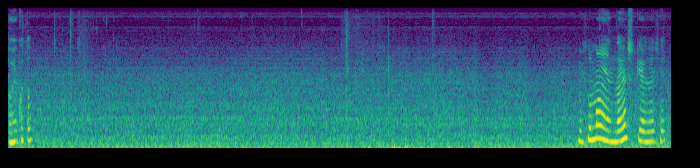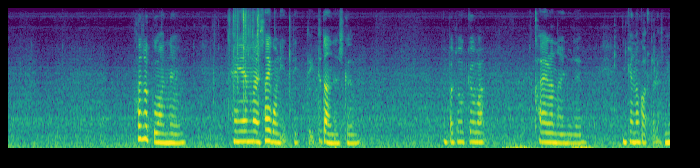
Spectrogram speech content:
どういうこと？娘園大好き私。家族はね閉園前最後にって言って言ってたんですけど。ぱ東京は帰らないので行けなかったですね。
